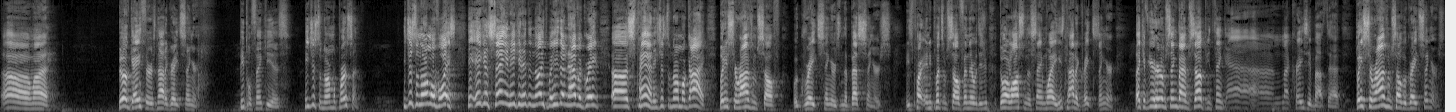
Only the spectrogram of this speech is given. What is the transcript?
oh, my. Bill Gaither is not a great singer. People think he is. He's just a normal person. He's just a normal voice. He, he, can sing and he can hit the notes, but he doesn't have a great uh, span. He's just a normal guy. But he surrounds himself with great singers and the best singers. He's part, and he puts himself in there with these. Doyle Lawson the same way. He's not a great singer. Like if you heard him sing by himself, you'd think, ah, I'm not crazy about that. But he surrounds himself with great singers.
